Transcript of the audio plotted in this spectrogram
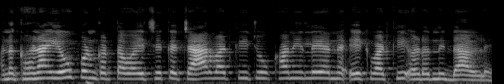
અને ઘણા એવું પણ કરતા હોય છે કે ચાર વાટકી ચોખાની લે અને એક વાટકી અડદની દાળ લે.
